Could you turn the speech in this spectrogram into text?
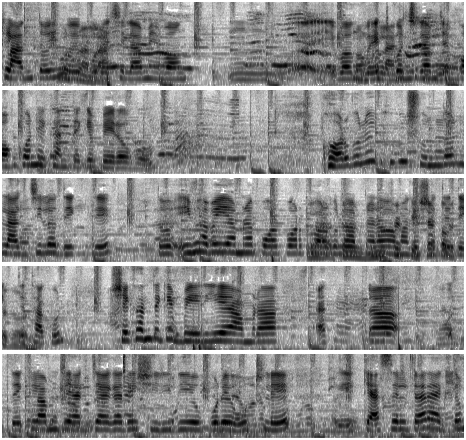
ক্লান্তই হয়ে পড়েছিলাম এবং এবং ওয়েট করছিলাম যে কখন এখান থেকে বেরোবো। ঘরগুলোই খুবই সুন্দর লাগছিল দেখতে। তো এইভাবেই আমরা পরপর ঘরগুলো আপনারাও আমাদের সাথে দেখতে থাকুন। সেখান থেকে বেরিয়ে আমরা একটা দেখলাম যে এক জায়গাতে সিঁড়ি দিয়ে উপরে উঠলে এই ক্যাসেলটার একদম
